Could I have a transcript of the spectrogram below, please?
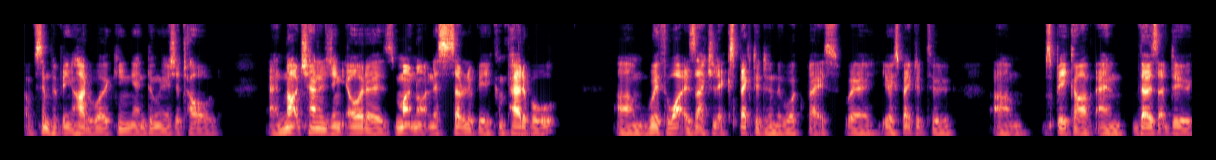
of simply being hardworking and doing as you're told, and not challenging elders might not necessarily be compatible um, with what is actually expected in the workplace, where you're expected to um, speak up, and those that do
